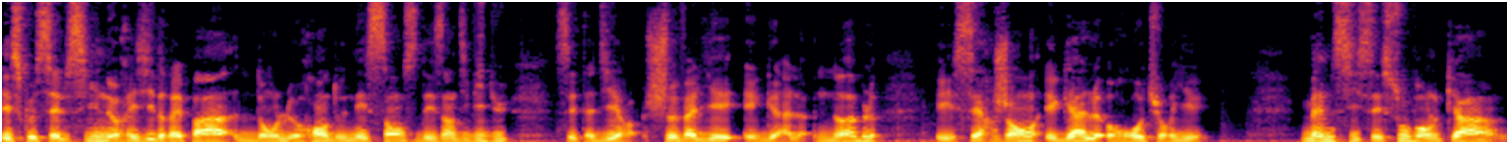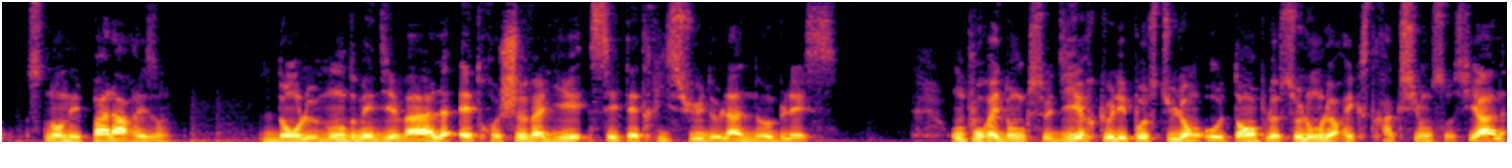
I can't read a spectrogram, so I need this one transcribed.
Est-ce que celle-ci ne résiderait pas dans le rang de naissance des individus, c'est-à-dire chevalier égale noble et sergent égale roturier? Même si c'est souvent le cas, ce n'en est pas la raison. Dans le monde médiéval, être chevalier, c'est être issu de la noblesse. On pourrait donc se dire que les postulants au temple, selon leur extraction sociale,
